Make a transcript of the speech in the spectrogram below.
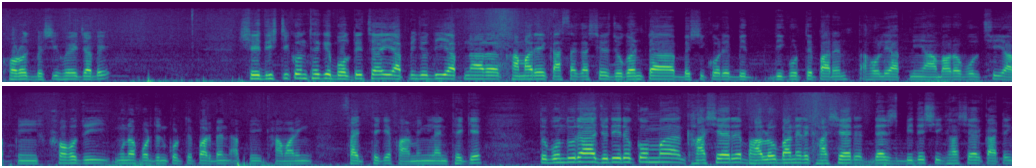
খরচ বেশি হয়ে যাবে। সেই দৃষ্টিকোণ থেকে বলতে চাই, আপনি যদি আপনার খামারে কাঁচা ঘাসের যোগানটা বেশি করে বৃদ্ধি করতে পারেন, তাহলে আপনি আবারও বলছি, আপনি সহজেই মুনাফা অর্জন করতে পারবেন। আপনি খামারিং সাইড থেকে, ফার্মিং লাইন থেকে। তো বন্ধুরা, যদি এরকম ঘাসের, ভালো মানের ঘাসের, দেশ বিদেশি ঘাসের কাটিং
